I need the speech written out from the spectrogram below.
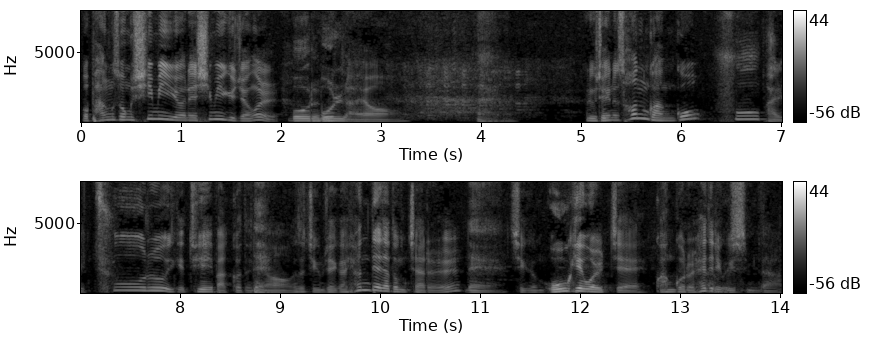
뭐 방송 심의위원회 심의 규정을 모르는 몰라요. 네. 그리고 저희는 선 광고 후 발주. 후로 이렇게 뒤에 봤거든요. 그래서 지금 저희가 현대자동차를 네. 지금 5개월째 광고를 해드리고 알고 있습니다.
